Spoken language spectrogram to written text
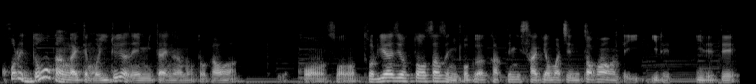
これどう考えてもいるよねみたいなのとかは、こうその取り味を通さずに僕が勝手に作業待ちにドコーンって入れ入れて、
